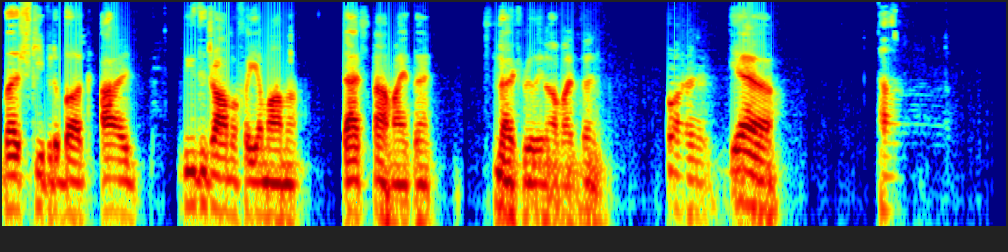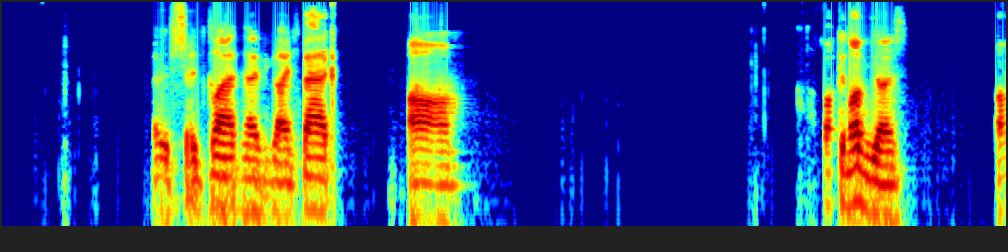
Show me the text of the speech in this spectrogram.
Let's keep it a buck. I leave the drama for your mama. That's not my thing. That's really not my thing. But yeah, it's, it's glad to have you guys back. Um, fucking love you guys. Um,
